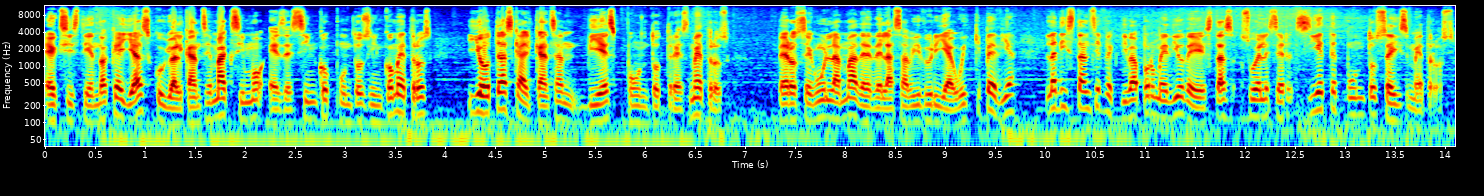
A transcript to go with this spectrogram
existiendo aquellas cuyo alcance máximo es de 5.5 metros y otras que alcanzan 10.3 metros, pero según la madre de la sabiduría Wikipedia, la distancia efectiva por medio de estas suele ser 7.6 metros.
